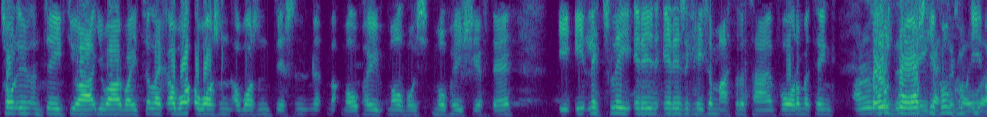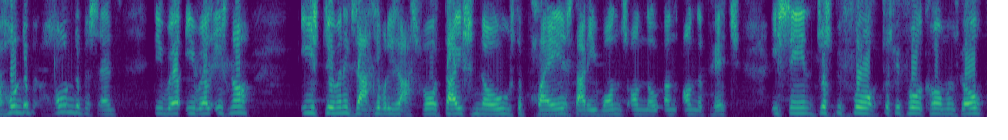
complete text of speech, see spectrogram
totally. And Dave, you are you are right. So like I, I wasn't I wasn't dissing Maupay Maupay's shift there. It, it literally it is it is a case of matter of time for him. I think I those if the day balls keep on coming. 100 percent. He will. He will. He's not. He's doing exactly what he's asked for. Dyche knows the players that he wants on the on, on the pitch. He's seen just before just before Coleman's goal,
